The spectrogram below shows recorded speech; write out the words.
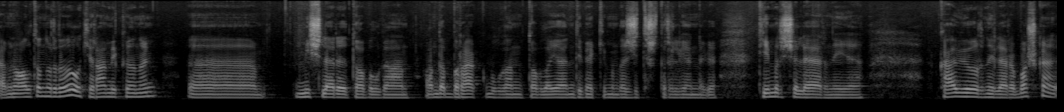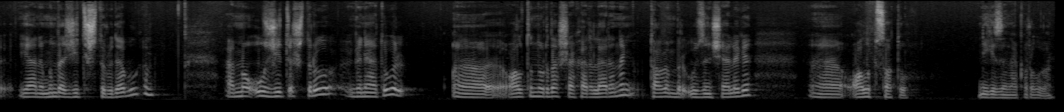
Amma e, Altınurda da o keramikanın mişləri tapılğan, anda bıraq bulğan tapıla, yəni demək ki, bunda yetişdirilgənliyi, temirçilərini, kaverniləri, başqa, yəni bunda yetişdirüdə bulğan. Әмма ул җитештерү генә түгел алтын урда шәһәрләренең тагын бер үзенчәлеге алып сату нигезенә корылган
